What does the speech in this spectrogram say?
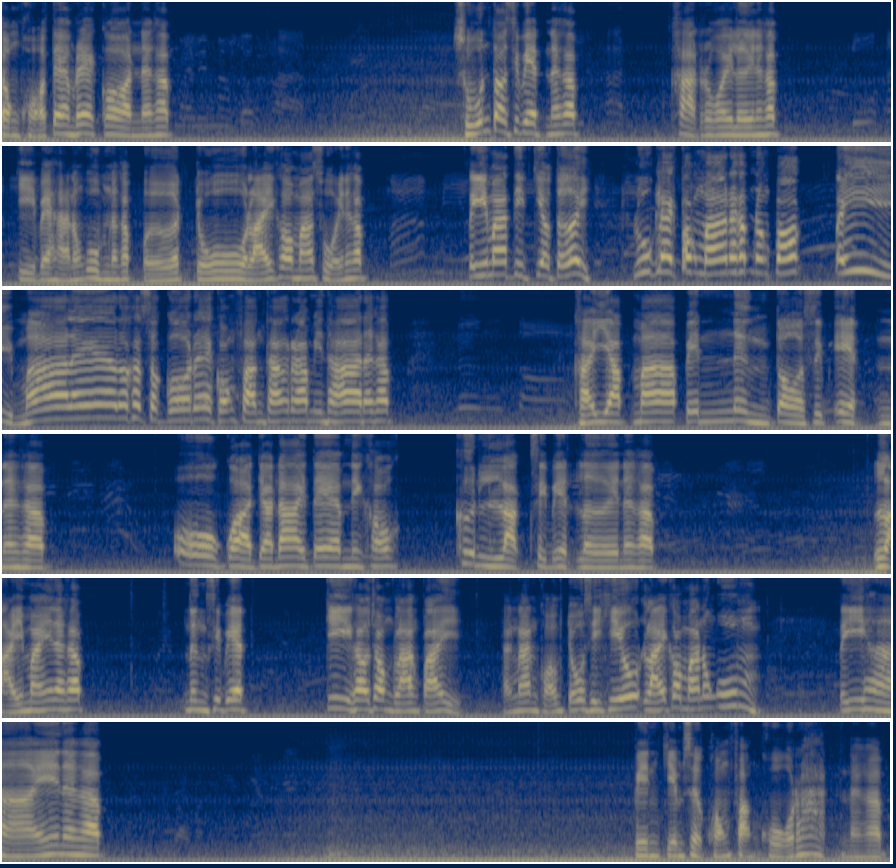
ต้องขอแต้มแรกก่อนนะครับ0ต่อ11นะครับ ขาดรอยเลยนะครับจีไปหาน้องอุ้มนะครับ เปิดโจไหลเข้ามาสวยนะครับ ตีมาติดเกี่ยวเตย ลูกแรกต้องมานะครับน้องป๊อก ตีมาแล้วนะครับสกอร์แรกของฝั่งทางรามอินทานะครับ ขยับมาเป็น1ต่อ11นะครับ โอ้กว่าจะได้แต้มนี่เขาขึ้นหลัก11เลยนะครับ ไหลไหมนะครับ1 11 จี้เข้าช่องกลางไปทางด้านของโจสีคิ้วไหลเข้ามาน้องอุ้ม ตีหายนะครับ เป็นเกมเสิร์ฟของฝั่งโคราชนะครับ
